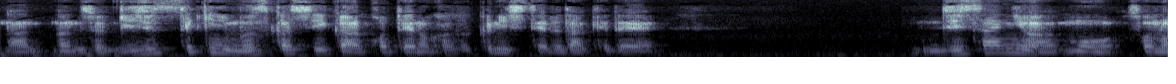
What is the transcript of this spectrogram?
ななんでしょう技術的に難しいから固定の価格にしてるだけで実際にはもうその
